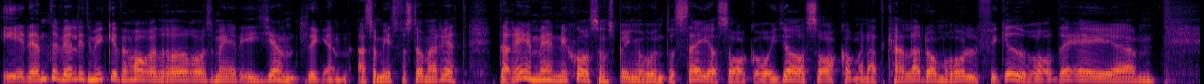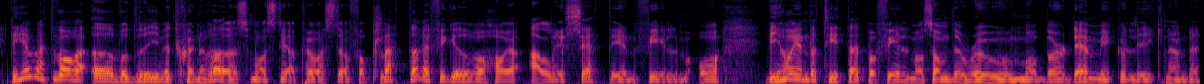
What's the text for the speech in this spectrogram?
är det inte väldigt mycket vi har att röra oss med egentligen? Alltså missförstå mig rätt. Där är människor som springer runt och säger saker och gör saker. Men att kalla dem rollfigurer, det är... Um, det är att vara överdrivet generös måste jag påstå. För plattare figurer har jag aldrig sett i en film. Och vi har ändå tittat på filmer som The Room och Birdemic och liknande.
